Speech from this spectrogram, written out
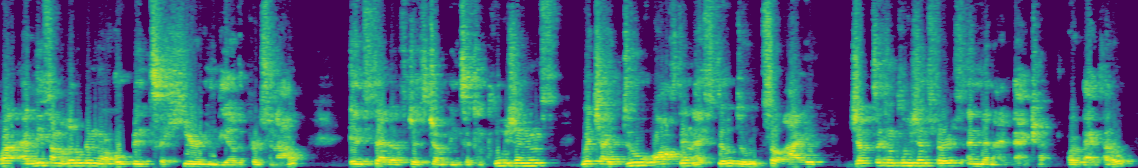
or at least I'm a little bit more open to hearing the other person out instead of just jumping to conclusions, which I do often. I still do. So I jump to conclusions first, and then I backtrack or backpedal.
